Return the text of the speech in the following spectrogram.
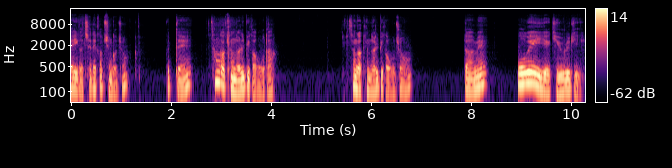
A가 최대값인 거죠. 그때 삼각형 넓이가 5다. 삼각형 넓이가 5죠. 그 다음에 OA의 기울기와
